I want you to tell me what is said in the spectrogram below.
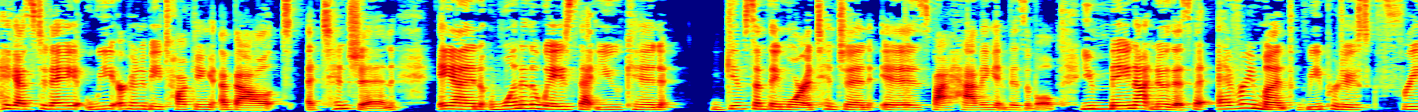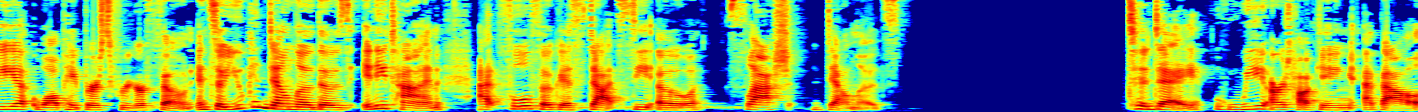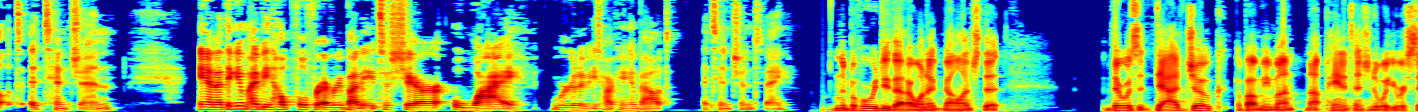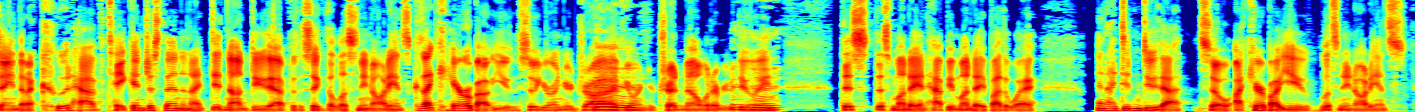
Hey guys, today we are going to be talking about attention. And one of the ways that you can give something more attention is by having it visible. You may not know this, but every month we produce free wallpapers for your phone. And so you can download those anytime at fullfocus.co slash downloads. Today, we are talking about attention. And I think it might be helpful for everybody to share why we're going to be talking about attention today. And then before we do that, I want to acknowledge that there was a dad joke about me not paying attention to what you were saying that I could have taken just then, and I did not do that for the sake of the listening audience because I care about you. So you're on your drive, mm-hmm. you're on your treadmill, whatever you're mm-hmm. doing this this Monday, and happy Monday, by the way. And I didn't do that, so I care about you, listening audience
